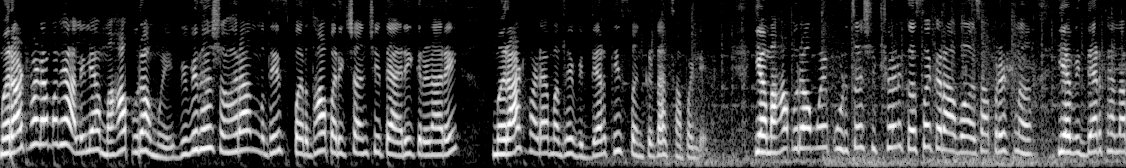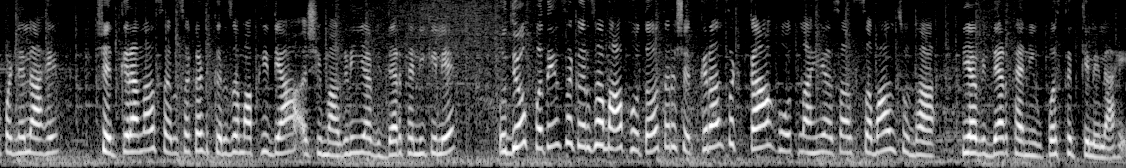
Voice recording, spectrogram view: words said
मराठवाड्यामध्ये आलेल्या महापुरामुळे विविध शहरांमध्ये स्पर्धा परीक्षांची तयारी करणारे मराठवाड्यामधले विद्यार्थी संकटात सापडले. या महापुरामुळे पुढचं शिक्षण कसं करावं असा प्रश्न या विद्यार्थ्यांना पडलेला आहे. शेतकऱ्यांना सरसकट कर्जमाफी द्या अशी मागणी या विद्यार्थ्यांनी केली आहे. उद्योगपतींचं कर्ज माफ होतं तर शेतकऱ्यांचं का होत नाही असा सवाल सुद्धा या विद्यार्थ्यांनी उपस्थित केलेला आहे.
